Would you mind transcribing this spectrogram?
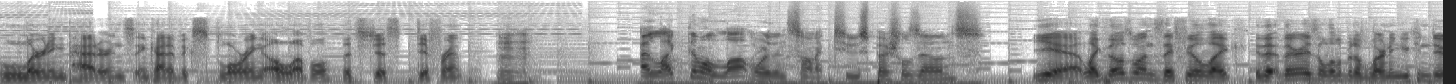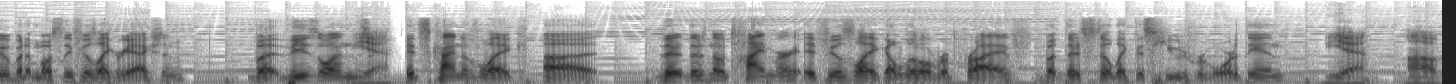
learning patterns and kind of exploring a level that's just different. Mhm. I like them a lot more than Sonic 2 special zones. Yeah, like those ones, they feel like th- there is a little bit of learning you can do, but it mostly feels like reaction. But these ones, Yeah. it's kind of like uh, there, there's no timer. It feels like a little reprieve, but there's still like this huge reward at the end. Yeah. Um,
